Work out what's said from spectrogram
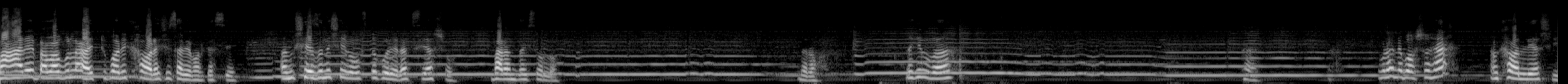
মা আর এই বাবাগুলা একটু পরে খাওয়ার এসে যাবে আমার কাছে। আমি সেজন্য সেই ব্যবস্থা করে রাখছি, আসো। বারান্দায় চলো। দাঁড়াও। দেখি বাবা। হ্যাঁ। তোমরা বসো হ্যাঁ? আমি খাবার নিয়ে আসি।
